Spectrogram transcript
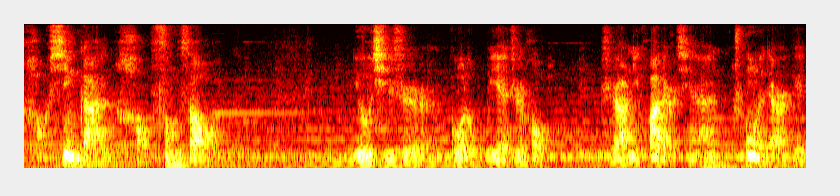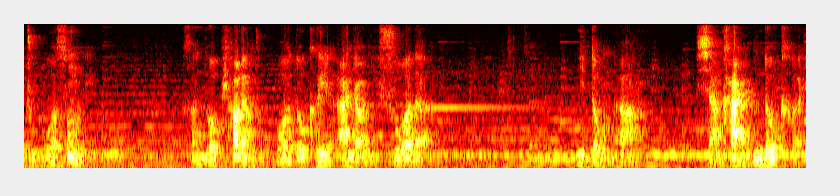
好性感，好风骚啊。尤其是过了午夜之后，只要你花点钱充了点给主播送礼物，很多漂亮主播都可以按照你说的，你懂的啊，想看什么都可以。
